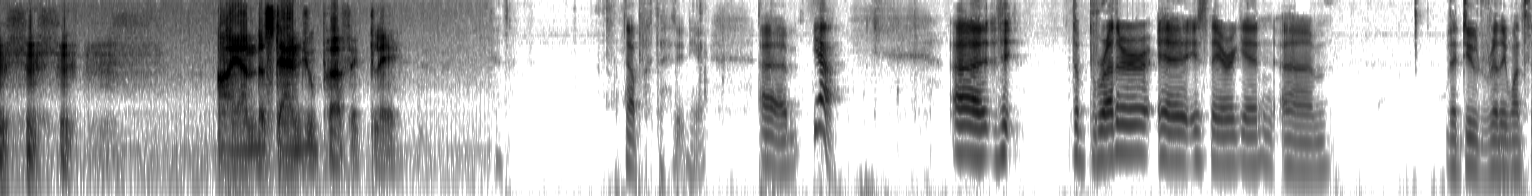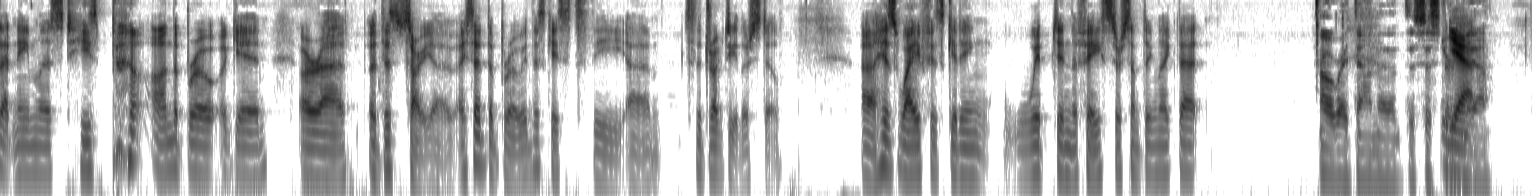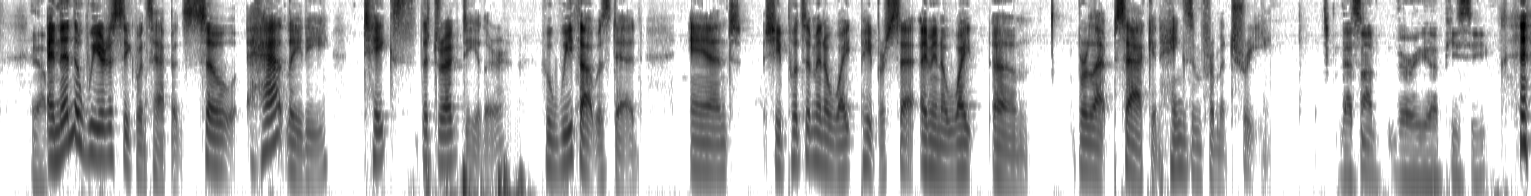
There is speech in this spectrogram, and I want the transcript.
I understand you perfectly. I'll put that in here. Um, yeah. Uh, the the brother uh, is there again. Um, the dude really wants that name list. He's on the bro again, or uh, uh, this. Sorry, uh, I said the bro. In this case, it's the um, it's the drug dealer still. Uh, his wife is getting whipped in the face or something like that. Oh, right down the the sister. Yeah. Yeah. Yeah. And then the weirdest sequence happens. So Hat Lady takes the drug dealer, who we thought was dead, and she puts him in a white paper sack. I mean, a white um, burlap sack, and hangs him from a tree. That's not very uh, PC.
